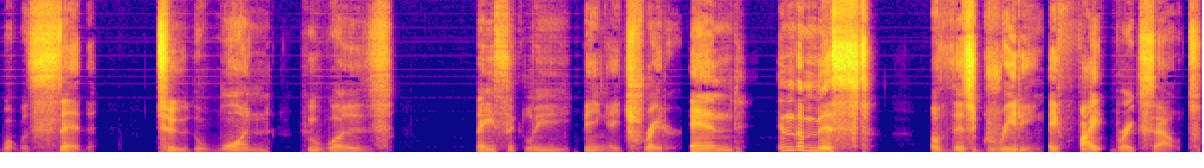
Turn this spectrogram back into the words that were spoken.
what was said to the one who was basically being a traitor. And in the midst of this greeting, a fight breaks out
